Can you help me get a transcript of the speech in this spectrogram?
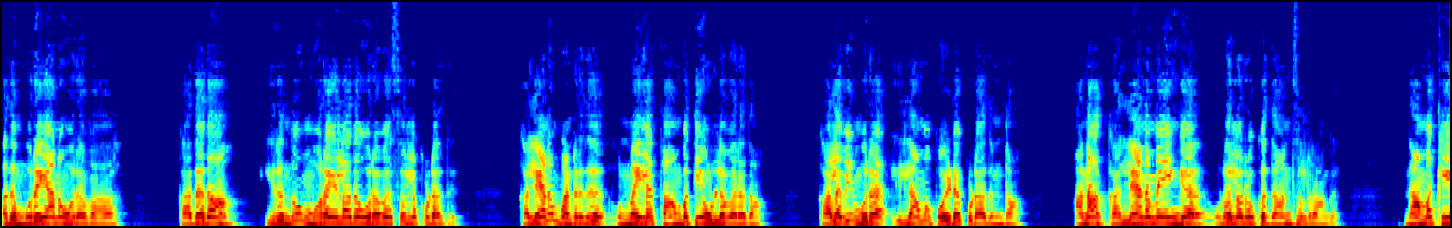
அது முறையான உறவா? கதை தான் இருந்தும் முறையில்லாத உறவை சொல்லக்கூடாது. கல்யாணம் பண்ணுறது உண்மையில் தாம்பத்தியம் உள்ள வரதான் கலவி முறை இல்லாமல் போயிடக்கூடாதுன்னு தான் ஆனால் கல்யாணமே இங்கே உடலுறவுக்கு தான் சொல்கிறாங்க நமக்கே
